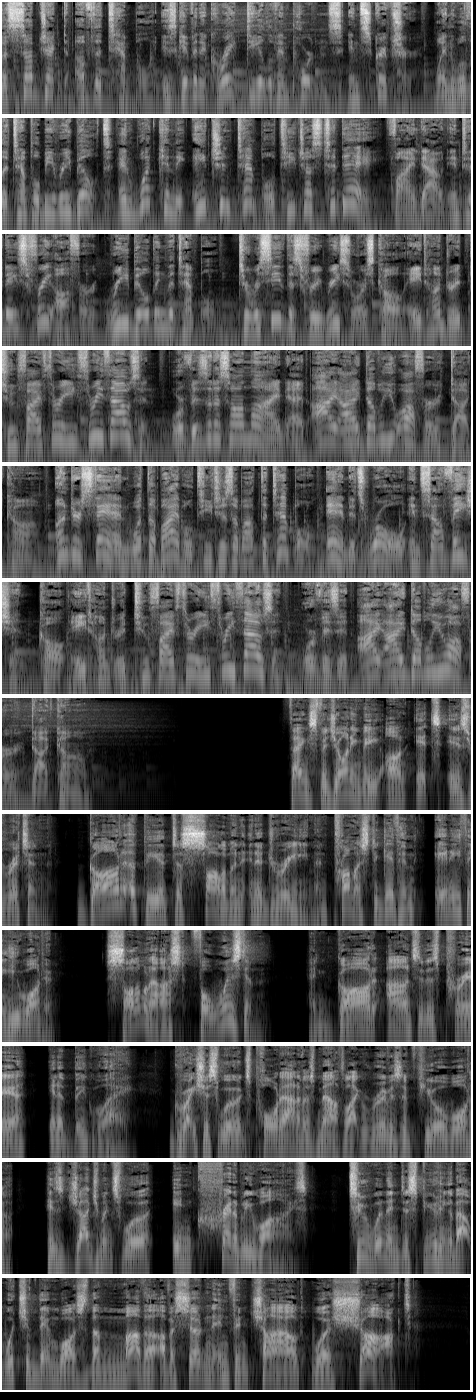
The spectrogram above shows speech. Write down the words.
The subject of the temple is given a great deal of importance in Scripture. When will the temple be rebuilt? And what can the ancient temple teach us today? Find out in today's free offer, Rebuilding the Temple. To receive this free resource, call 800 253 3000 or visit us online at iiwoffer.com. Understand what the Bible teaches about the temple and its role in salvation. Call 800 253 3000 or visit iiwoffer.com. Thanks for joining me on It Is Written. God appeared to Solomon in a dream and promised to give him anything he wanted. Solomon asked for wisdom, and God answered his prayer in a big way. Gracious words poured out of his mouth like rivers of pure water. His judgments were incredibly wise. Two women disputing about which of them was the mother of a certain infant child were shocked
